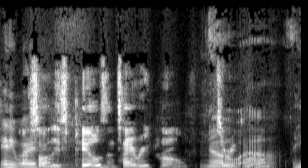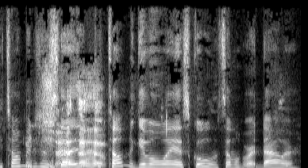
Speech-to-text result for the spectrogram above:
anyway, saw these pills in Tyreek room. no, Tariq room. He told me to just, Shut he told me to give them away at school and sell them for a dollar.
